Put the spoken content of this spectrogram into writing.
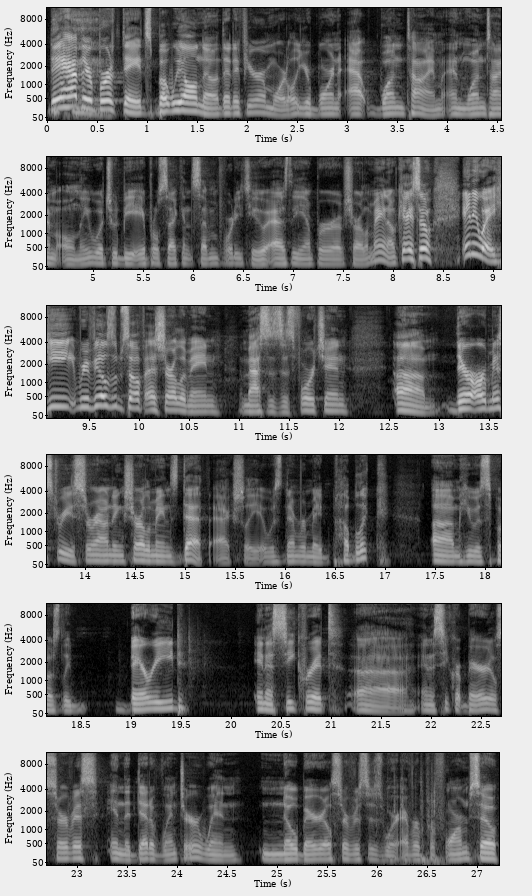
they have their birth dates, but we all know that if you're immortal, you're born at one time and one time only, which would be April second, seven forty two, as the Emperor of Charlemagne. Okay, so anyway, he reveals himself as Charlemagne, amasses his fortune. Um, there are mysteries surrounding Charlemagne's death. Actually, it was never made public. Um, he was supposedly buried in a secret uh, in a secret burial service in the dead of winter when no burial services were ever performed. So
